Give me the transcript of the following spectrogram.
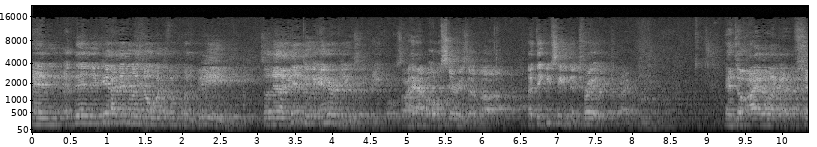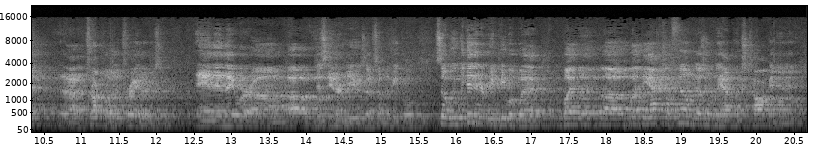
And then again, I didn't really know what the film was going to be. So then I did do interviews with people. So I have a whole series of, uh, I think you've seen the trailers, right? And so I have like a shit uh, truckload of trailers, and then they were um, of just interviews of some of the people. So we, we did interview people, but but uh, but the actual film doesn't really have much talking in it,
